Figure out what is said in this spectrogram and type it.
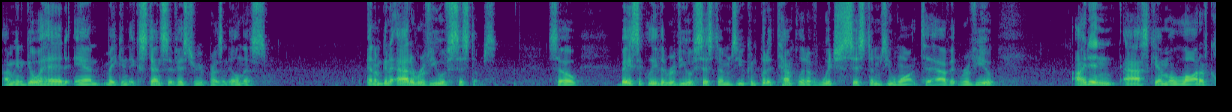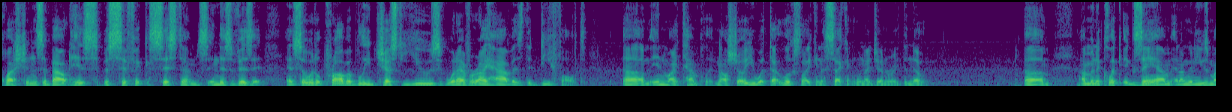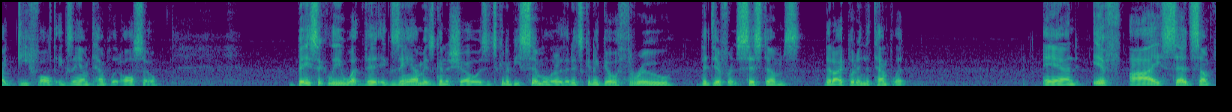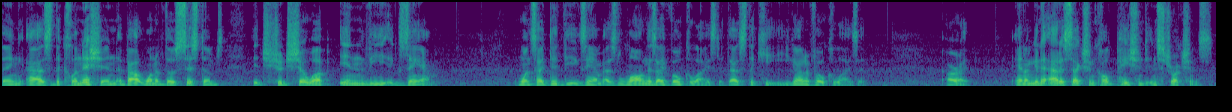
I'm going to go ahead and make an extensive history of present illness. And I'm going to add a review of systems. So basically the review of systems, you can put a template of which systems you want to have it review. I didn't ask him a lot of questions about his specific systems in this visit, and so it'll probably just use whatever I have as the default um, in my template. And I'll show you what that looks like in a second when I generate the note. Um, I'm going to click exam, and I'm going to use my default exam template also. Basically, what the exam is going to show is it's going to be similar, that it's going to go through the different systems that I put in the template. And if I said something as the clinician about one of those systems, it should show up in the exam once I did the exam, as long as I vocalized it. That's the key. You got to vocalize it. All right. And I'm going to add a section called patient instructions.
